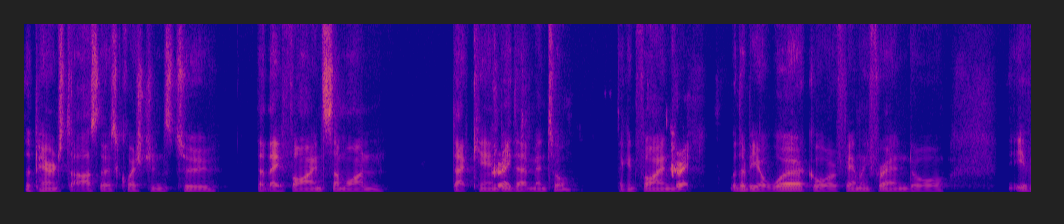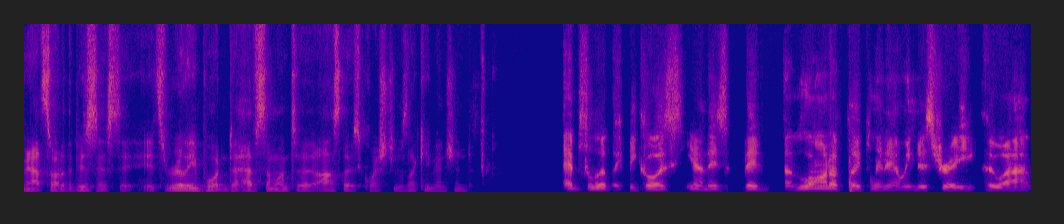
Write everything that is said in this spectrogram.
the parents to ask those questions to that they find someone that can Correct. be that mentor. They can find Correct. whether it be at work or a family friend or even outside of the business. It's really important to have someone to ask those questions, like you mentioned. Absolutely, because you know there's a lot of people in our industry who are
